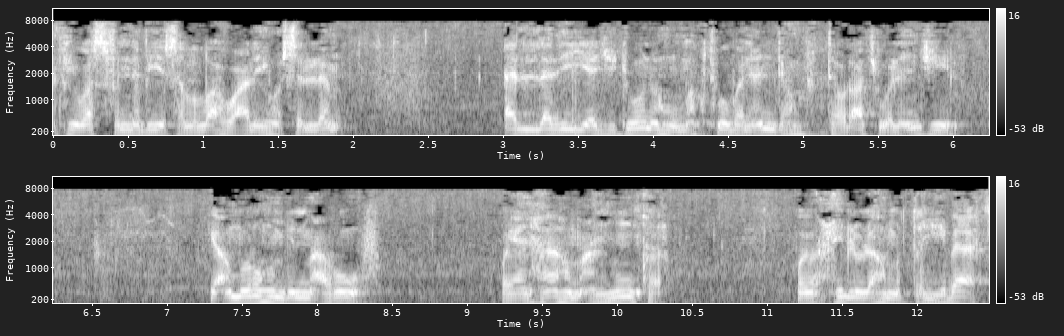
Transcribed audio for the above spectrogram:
في وصف النبي صلى الله عليه وسلم الذي يجدونه مكتوبا عندهم في التوراة والإنجيل. يأمرهم بالمعروف وينهاهم عن المنكر ويحل لهم الطيبات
